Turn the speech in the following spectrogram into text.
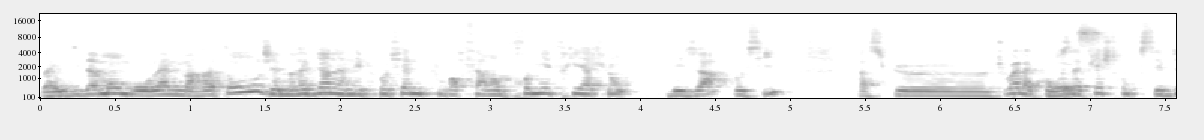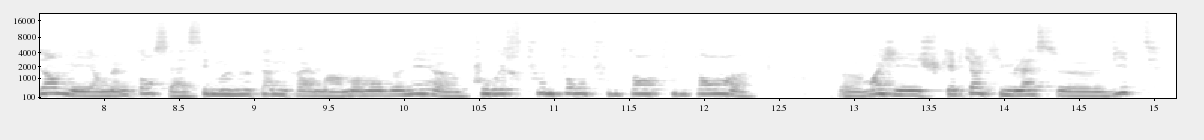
bah, évidemment, bon, là, le marathon, j'aimerais bien l'année prochaine pouvoir faire un premier triathlon, déjà, aussi. Parce que, tu vois, la course à pied, je trouve que c'est bien, mais en même temps, c'est assez monotone quand même. À un moment donné, courir tout le temps, tout le temps, tout le temps. moi, je suis quelqu'un qui me lasse vite euh,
